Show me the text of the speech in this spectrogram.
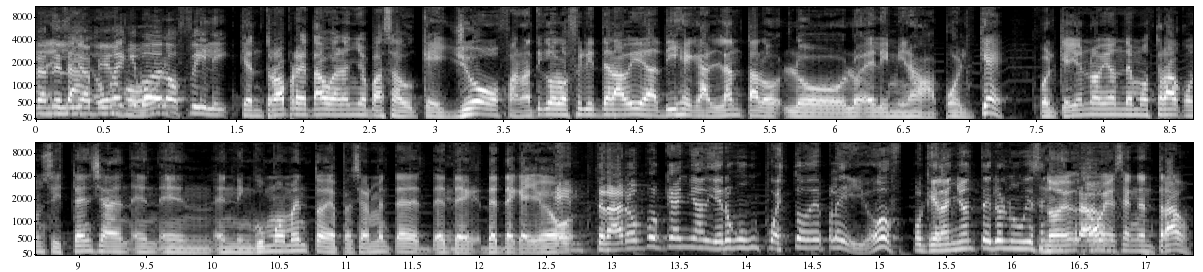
la Ligas bien Un equipo de los Phillies que entró apretado el año pasado, que yo, fanático de los Phillies de la vida, dije que Atlanta lo, lo- lo eliminaba. ¿Por qué? Porque ellos no habían demostrado consistencia en, en- en- en ningún momento, especialmente desde, desde que yo Entraron porque añadieron un puesto de playoff. Porque el año anterior no hubiesen no entrado. hubiesen entrado.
